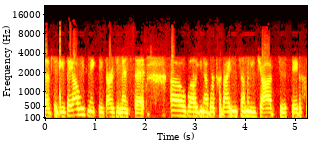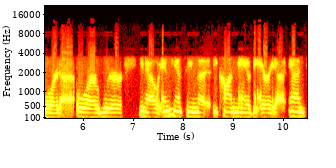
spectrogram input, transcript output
subsidies. They always make these arguments that, oh, well, you know, we're providing so many jobs to the state of Florida, or we're, you know, enhancing the economy of the area. And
